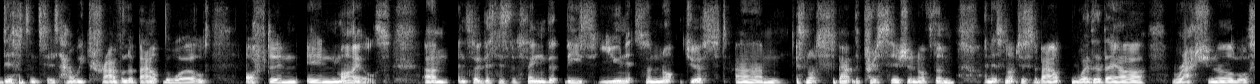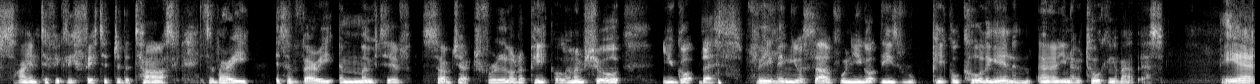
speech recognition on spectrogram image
distances, how we travel about the world often in miles. Um, and so this is the thing that these units are not just um, it's not just about the precision of them, and it's not just about whether they are rational or scientifically fitted to the task. It's a very it's a very emotive subject for a lot of people, and I'm sure you got this feeling yourself when you got these people calling in and uh, you know talking about this. Yeah,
